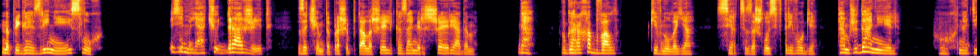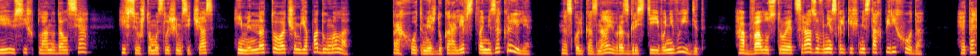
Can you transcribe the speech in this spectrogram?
напрягая зрение и слух. «Земля чуть дрожит», — зачем-то прошептала Шелька, замерзшая рядом. «Да, в горах обвал», — кивнула я. Сердце зашлось в тревоге. «Там же Даниэль!» Ух, надеюсь, их план удался, и все, что мы слышим сейчас, именно то, о чем я подумала. Проход между королевствами закрыли. Насколько знаю, разгрести его не выйдет. Обвал устроят сразу в нескольких местах перехода. Это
